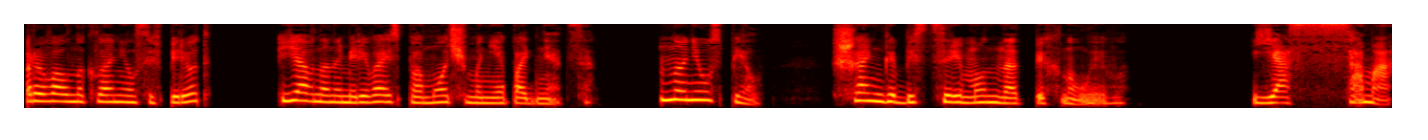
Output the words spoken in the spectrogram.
Рывал наклонился вперед, явно намереваясь помочь мне подняться. Но не успел. Шаньга бесцеремонно отпихнула его. «Я сама!»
